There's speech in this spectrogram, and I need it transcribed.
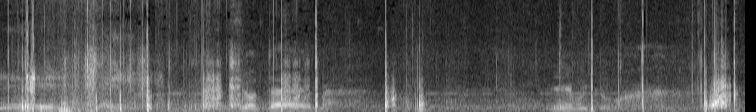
Yay. Showtime. There we go.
